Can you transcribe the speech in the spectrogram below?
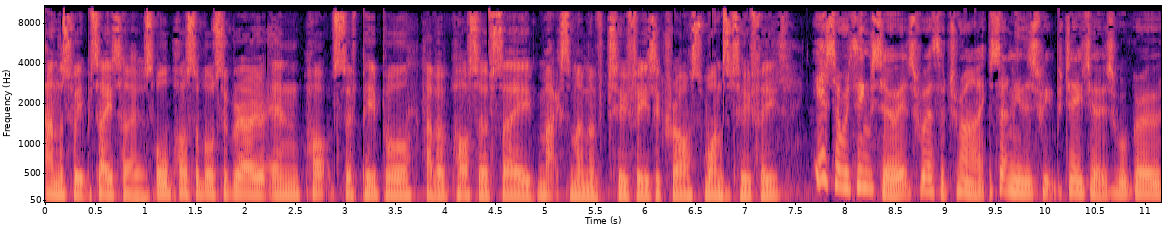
and the sweet potatoes, all possible to grow in pots if people have a pot of, say, maximum of two feet across, one to two feet? Yes, I would think so. It's worth a try. Certainly the sweet potatoes will grow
